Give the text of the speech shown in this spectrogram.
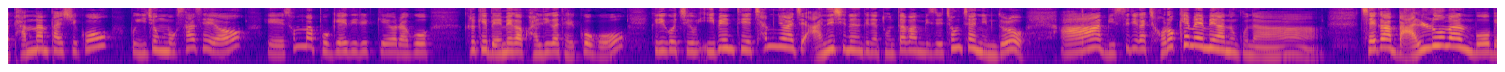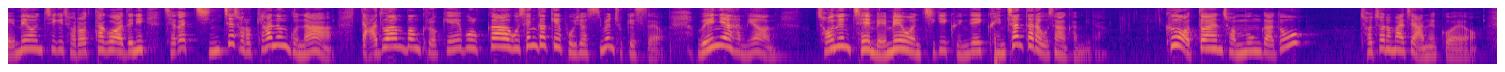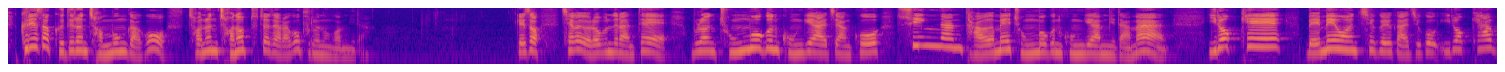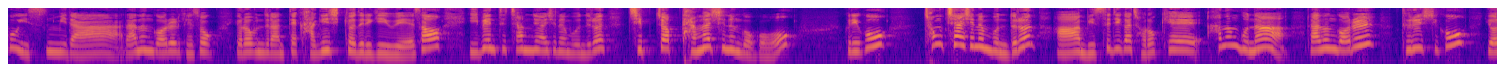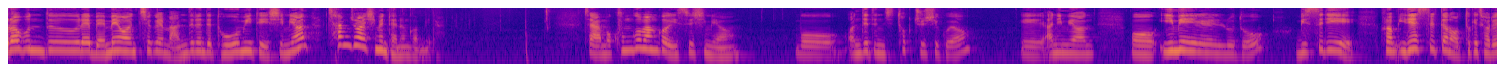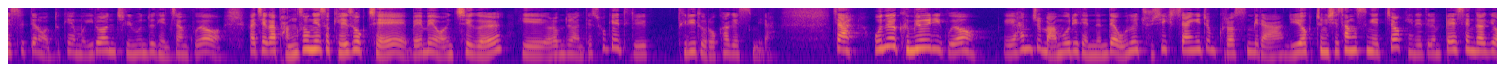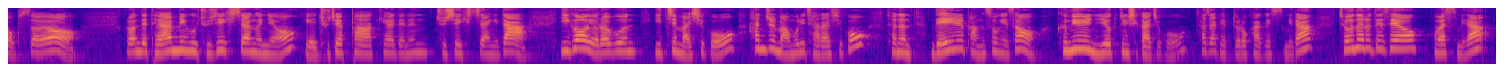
반만 파시고 뭐 이 종목 사세요. 예, 손맛 보게 해드릴게요라고 그렇게 매매가 관리가 될 거고 그리고 지금 이벤트에 참여하지 않으시는 그냥 돈다방 미스리 청취자님도 아 미스리가 저렇게 매매하는구나. 제가 말로만 뭐 매매 원칙이 저렇다고 하더니 제가 진짜 저렇게 하는구나. 나도 한번 그렇게 해볼까 하고 생각해 보셨으면 좋겠어요. 왜냐하면 저는 제 매매 원칙이 굉장히 괜찮다라고 생각합니다. 그 어떠한 전문가도 저처럼 하지 않을 거예요. 그래서 그들은 전문가고 저는 전업 투자자라고 부르는 겁니다. 그래서 제가 여러분들한테 물론 종목은 공개하지 않고 수익 난 다음에 종목은 공개합니다만 이렇게 매매 원칙을 가지고 이렇게 하고 있습니다. 라는 거를 계속 여러분들한테 각인시켜 드리기 위해서 이벤트 참여하시는 분들은 직접 당하시는 거고 그리고 청취하시는 분들은 아, 미쓰리가 저렇게 하는구나 라는 거를 들으시고 여러분들의 매매 원칙을 만드는데 도움이 되시면 참조하시면 되는 겁니다. 자, 뭐 궁금한 거 있으시면 뭐 언제든지 톡 주시고요. 예, 아니면 뭐 이메일로도 미쓰리 그럼 이랬을 때는 어떻게 저랬을 때는 어떻게 뭐 이런 질문도 괜찮고요. 그러니까 제가 방송에서 계속 제 매매 원칙을 예, 여러분들한테 소개해 드리도록 하겠습니다. 자, 오늘 금요일이고요. 예, 한주 마무리 됐는데 오늘 주식시장이 좀 그렇습니다. 뉴욕 증시 상승했죠? 걔네들은 뺄 생각이 없어요. 그런데 대한민국 주식시장은요, 예, 주제 파악해야 되는 주식시장이다. 이거 여러분 잊지 마시고 한 주 마무리 잘 하시고 저는 내일 방송에서 금요일 뉴욕 증시 가지고 찾아뵙도록 하겠습니다. 좋은 하루 되세요. 고맙습니다.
